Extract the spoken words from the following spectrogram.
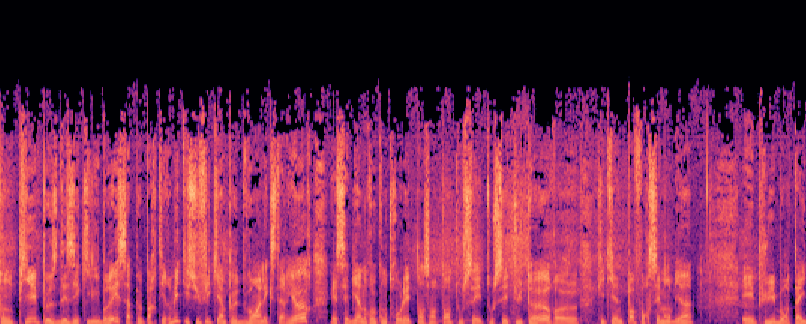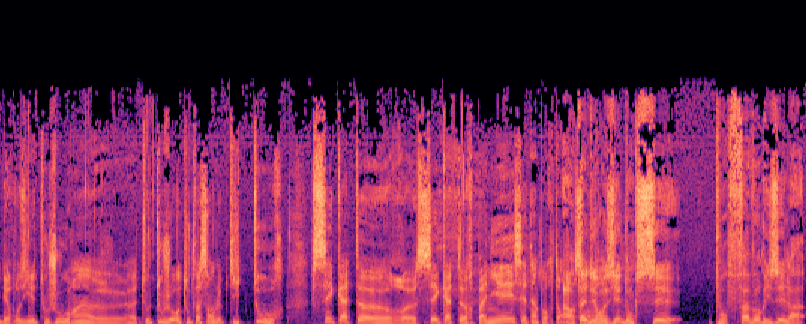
ton pied peut se déséquilibrer, ça peut partir vite. Il suffit qu'il y ait un peu de vent à l'extérieur et c'est bien de recontrôler de temps en temps tous ces tous ces tuteurs euh, qui tiennent pas forcément bien. Et puis bon, taille des rosiers toujours, hein, euh, tout- toujours. De toute façon, le petit tour sécateur, euh, sécateur panier, c'est important. Des rosiers, donc c'est pour favoriser la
